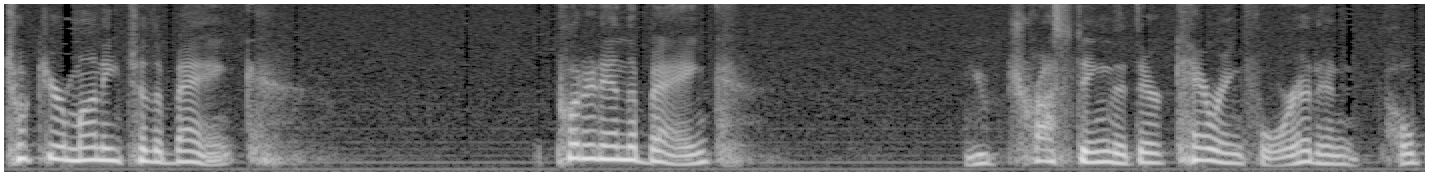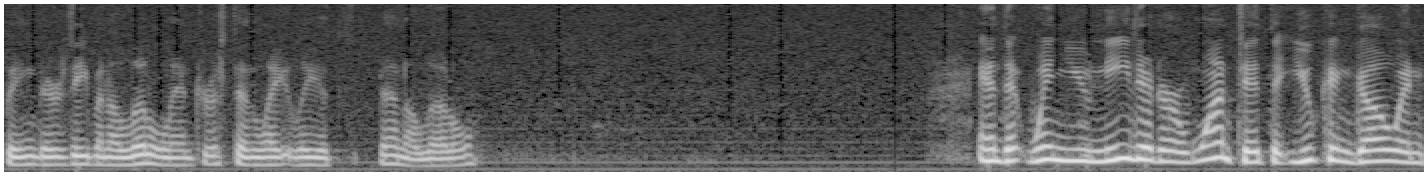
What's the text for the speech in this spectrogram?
took your money to the bank, put it in the bank, you trusting that they're caring for it and hoping there's even a little interest, and lately it's been a little. And that when you need it or want it, that you can go and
